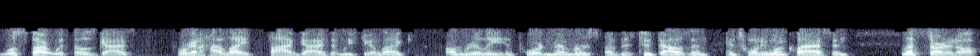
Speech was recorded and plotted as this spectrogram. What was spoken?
we'll start with those guys. We're going to highlight five guys that we feel like are really important members of this 2021 class. And Let's start it off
